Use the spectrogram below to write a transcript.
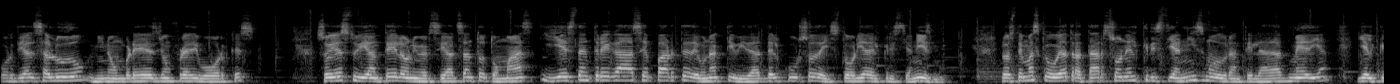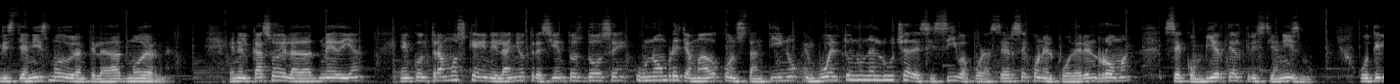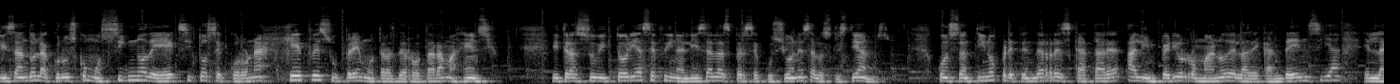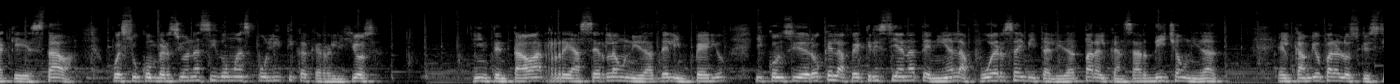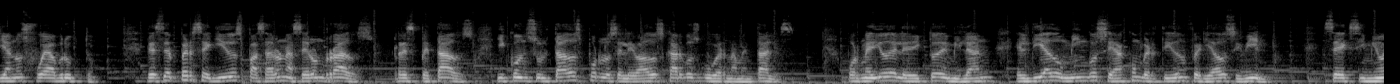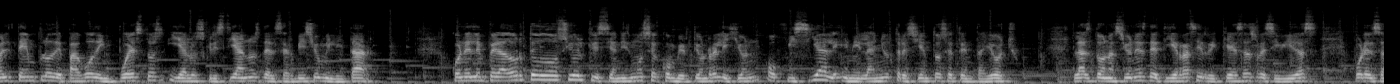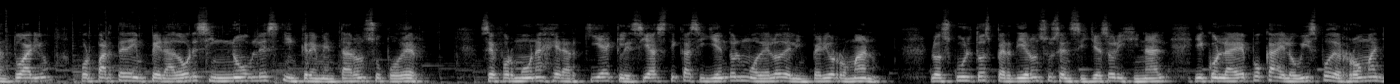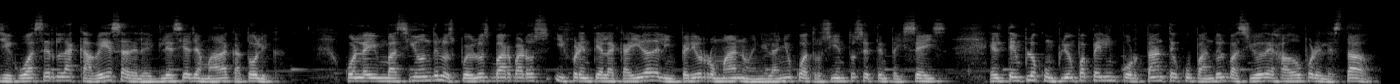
Cordial saludo, mi nombre es John Freddy Borges. Soy estudiante de la Universidad Santo Tomás y esta entrega hace parte de una actividad del curso de Historia del Cristianismo. Los temas que voy a tratar son el cristianismo durante la Edad Media y el cristianismo durante la Edad Moderna. En el caso de la Edad Media, encontramos que en el año 312 un hombre llamado Constantino, envuelto en una lucha decisiva por hacerse con el poder en Roma, se convierte al cristianismo. Utilizando la cruz como signo de éxito se corona jefe supremo tras derrotar a Magencio, y tras su victoria se finalizan las persecuciones a los cristianos. Constantino pretende rescatar al imperio romano de la decadencia en la que estaba, pues su conversión ha sido más política que religiosa intentaba rehacer la unidad del imperio y consideró que la fe cristiana tenía la fuerza y vitalidad para alcanzar dicha unidad. El cambio para los cristianos fue abrupto. De ser perseguidos pasaron a ser honrados, respetados y consultados por los elevados cargos gubernamentales. Por medio del edicto de Milán, el día domingo se ha convertido en feriado civil. Se eximió el templo de pago de impuestos y a los cristianos del servicio militar. Con el emperador Teodosio el cristianismo se convirtió en religión oficial en el año 378. Las donaciones de tierras y riquezas recibidas por el santuario por parte de emperadores y nobles incrementaron su poder. Se formó una jerarquía eclesiástica siguiendo el modelo del imperio romano. Los cultos perdieron su sencillez original y con la época el obispo de Roma llegó a ser la cabeza de la iglesia llamada católica. Con la invasión de los pueblos bárbaros y frente a la caída del Imperio romano en el año 476, el templo cumplió un papel importante ocupando el vacío dejado por el Estado,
